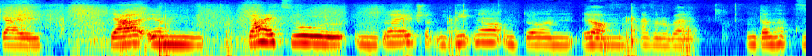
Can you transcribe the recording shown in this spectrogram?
Geil. Ja, ähm, war halt so im Dreieck standen die Gegner und dann, Ja, ähm, einfach nur geil. und dann hat sie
